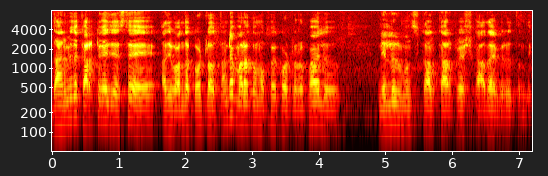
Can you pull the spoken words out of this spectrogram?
దాని మీద కరెక్ట్గా చేస్తే అది వంద కోట్లు అవుతుంది. అంటే మరొక ముప్పై కోట్ల రూపాయలు నెల్లూరు మున్సిపల్ కార్పొరేషన్కి ఆదాయం పెరుగుతుంది.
